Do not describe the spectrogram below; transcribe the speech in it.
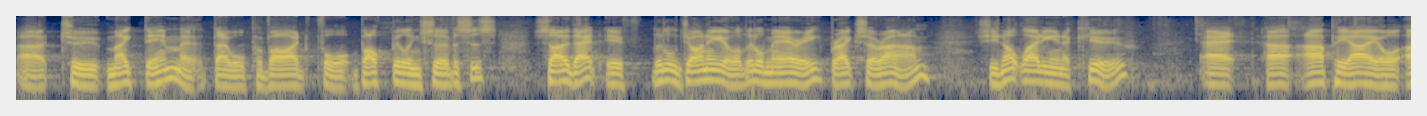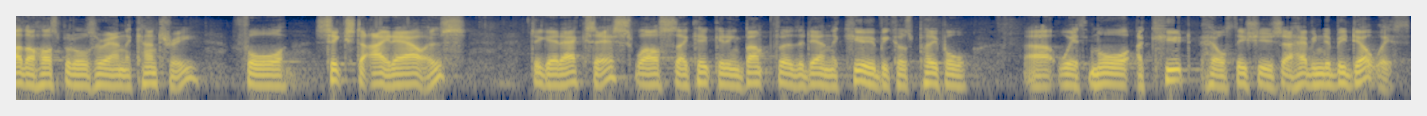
uh, to make them, uh, they will provide for bulk billing services so that if little Johnny or little Mary breaks her arm, she's not waiting in a queue at uh, RPA or other hospitals around the country for six to eight hours to get access whilst they keep getting bumped further down the queue because people uh, with more acute health issues are having to be dealt with.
